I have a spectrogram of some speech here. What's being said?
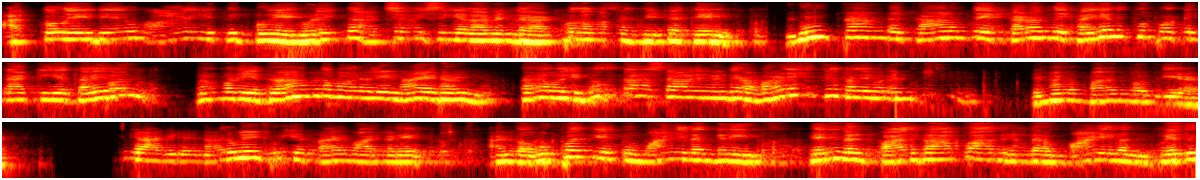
அத்துணை பேரும் ஆலயத்திற்குள்ளே நுழைந்து அர்ச்சனை செய்யலாம் என்ற அற்புதமான திட்டத்தை நூற்றாண்டு காலத்தை கடந்து கையெழுத்து போட்டு காட்டிய தலைவன் நம்முடைய திராவிட மாநில நாயகன் தளபதி மு க ஸ்டாலின் என்கிற வரலாற்று தலைவன் என்று மறந்து முடியாது தாய்மார்களே அந்த முப்பத்தி எட்டு மாநிலங்களில் பெண்கள் பாதுகாப்பாக இருக்கிற மாநிலம் எது?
